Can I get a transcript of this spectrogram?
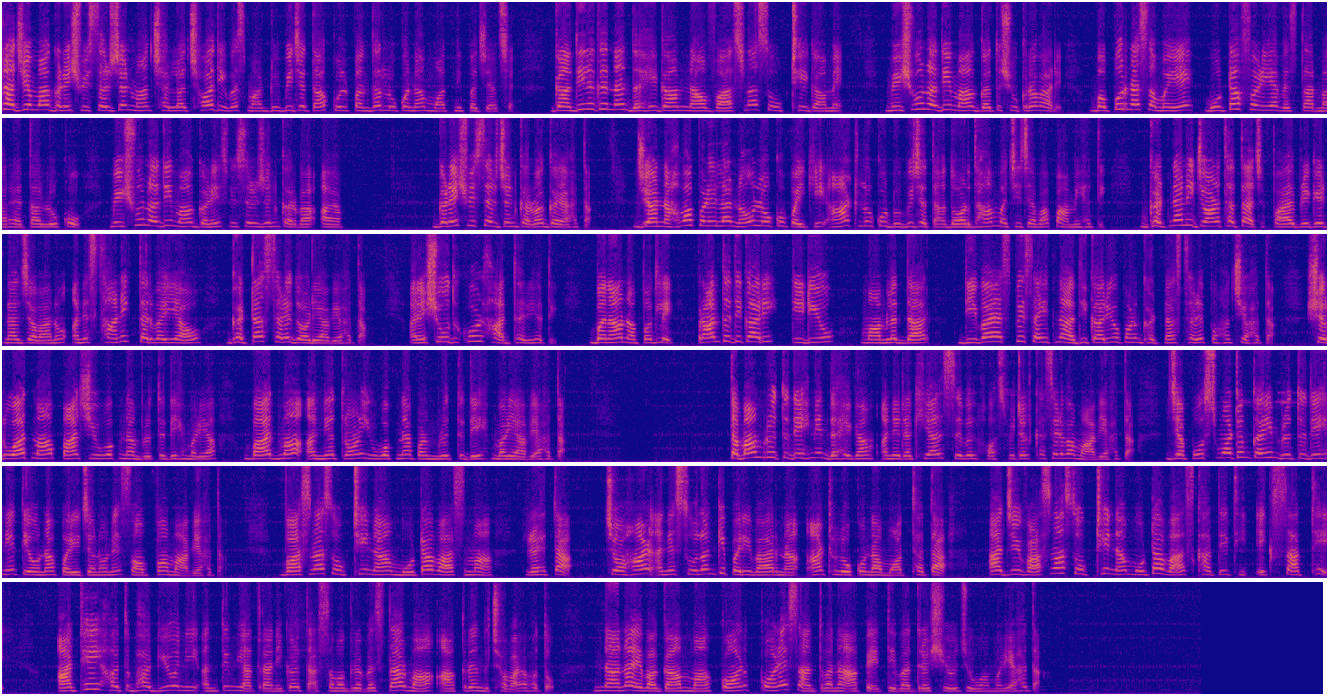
રાજ્યમાં ગણેશ વિસર્જનમાં છેલ્લા છ દિવસમાં ડૂબી જતા કુલ પંદર લોકોના મોત નીપજ્યા છે. ગાંધીનગરના દહેગામના વાસણા સોગઠી ગામે મેશ્વો નદીમાં ગત શુક્રવારે બપોરના સમયે મોટા ફળિયા વિસ્તારમાં રહેતા લોકો મેશ્વો નદીમાં ગણેશ વિસર્જન કરવા આવ્યા ગણેશ વિસર્જન કરવા ગયા હતા. જ્યાં નાહવા પડેલા નવ લોકો પૈકી આઠ લોકો ડૂબી જતા દોડધામ મચી જવા પામી હતી. ઘટનાની જાણ થતાં જ ફાયર બ્રિગેડના જવાનો અને સ્થાનિક તરવૈયાઓ ઘટના સ્થળે દોડી આવ્યા હતા અને શોધખોળ હાથ ધરી હતી. બનાવના પગલે પ્રાંત અધિકારી, ટીડીઓ, મામલતદાર, ડીવાયએસપી સહિતના અધિકારીઓ પણ ઘટના સ્થળે પહોંચ્યા હતા. શરૂઆતમાં પાંચ યુવકના મૃતદેહ મળ્યા, બાદમાં અન્ય ત્રણ યુવકના પણ મૃતદેહ મળી આવ્યા હતા. તમામ મૃતદેહને દહેગામ અને રખિયાલ સિવિલ હોસ્પિટલ ખસેડવામાં આવ્યા હતા, જ્યાં પોસ્ટમોર્ટમ કરી મૃતદેહને તેઓના પરિજનોને સોંપવામાં આવ્યા હતા. વાસના સોગઠીના મોટા વાસમાં રહેતા ચૌહાણ અને સોલંકી પરિવારના આઠ લોકોના મોત થતા, આજે વાસના સોગઠીના મોટા વાસ ખાતેથી એક સાથે આઠેય હતભાગીઓની અંતિમ યાત્રા નીકળતા સમગ્ર વિસ્તારમાં આક્રંદ છવાયો હતો. નાના એવા ગામમાં કોણ કોણે સાંત્વના આપે તેવા દ્રશ્યો જોવા મળ્યા હતા.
